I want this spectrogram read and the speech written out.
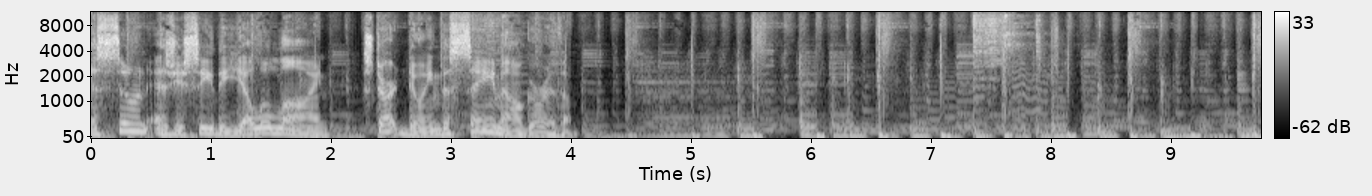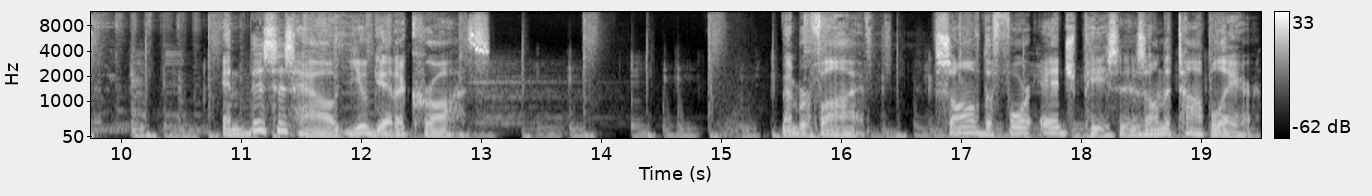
As soon as you see the yellow line, start doing the same algorithm. And this is how you get a cross. Number 5. Solve the four edge pieces on the top layer.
